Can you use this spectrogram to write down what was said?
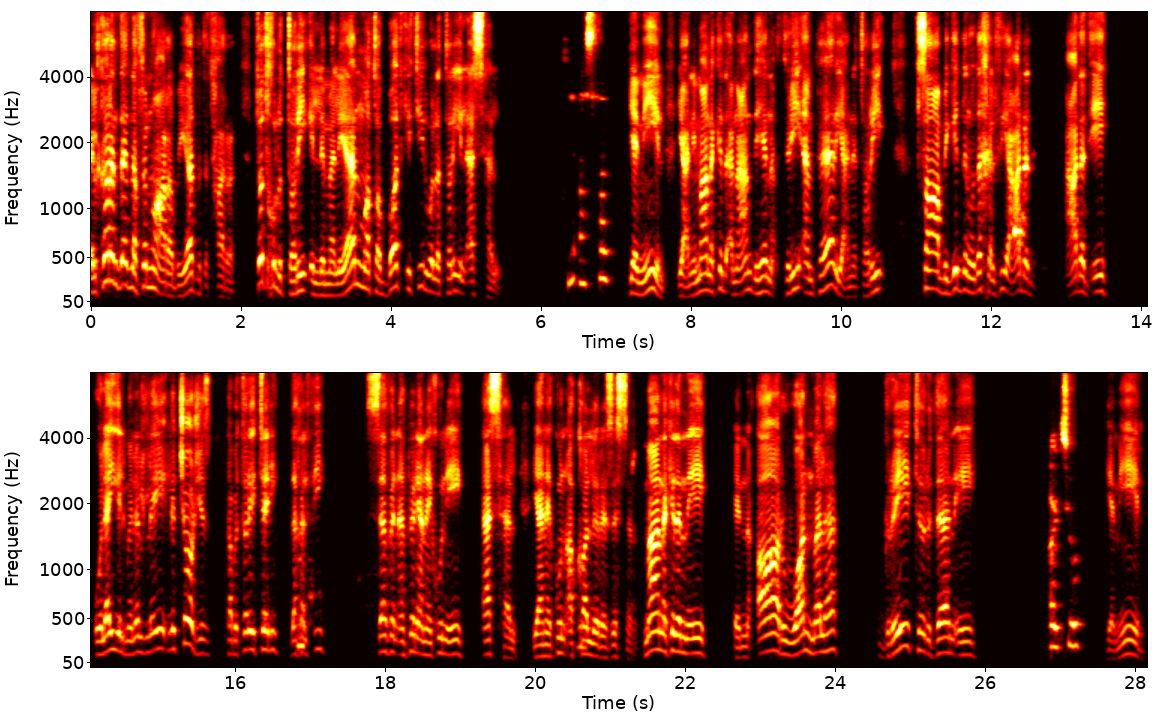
ال current ده نفترض إنه عربيات بتتحرك. تدخل الطريق اللي مليان مطبات كتير ولا الطريق الأسهل؟ أسهل جميل. يعني معنى كده أنا عندي هنا 3 امبير يعني طريق صعب جدا ودخل فيه عدد عدد إيه؟ قليل من الايه ال charges طب الطريق الثاني دخل فيه 7 امبير يعني هيكون إيه؟ أسهل يعني هيكون أقل resistor معنى كده إن إيه؟ إن R1 مالها greater than إيه؟ R2 جميل.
